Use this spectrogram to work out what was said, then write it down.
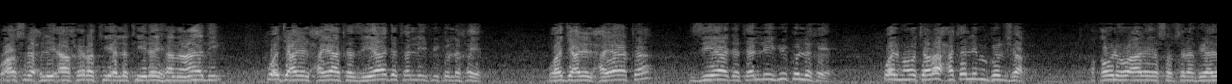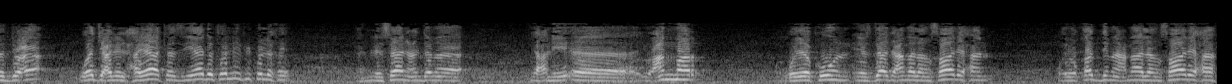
وأصلح لي آخرتي التي إليها معادي واجعل الحياة زيادة لي في كل خير. واجعل الحياة زيادة لي في كل خير والموت راحة لي من كل شر. وقوله عليه الصلاة والسلام في هذا الدعاء واجعل الحياة زيادة لي في كل خير. الإنسان عندما يعني آه يعمر ويكون يزداد عملا صالحا ويقدم أعمالا صالحة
